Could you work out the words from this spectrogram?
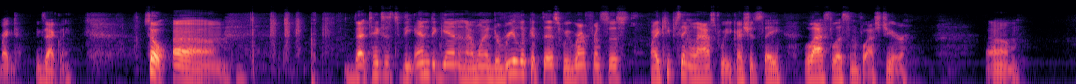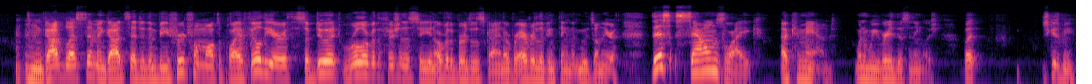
Right. Exactly. So, um, that takes us to the end again, and I wanted to relook at this. We referenced this. I keep saying last week. I should say last lesson of last year. Um, God blessed them, and God said to them, Be fruitful, multiply, fill the earth, subdue it, rule over the fish of the sea, and over the birds of the sky, and over every living thing that moves on the earth. This sounds like a command when we read this in English, but, excuse me,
